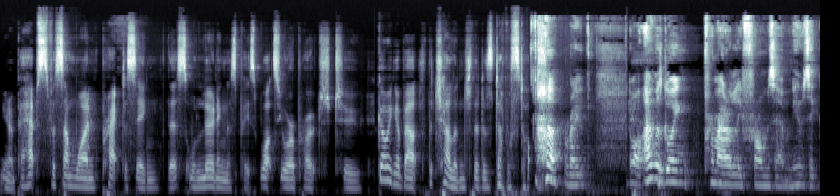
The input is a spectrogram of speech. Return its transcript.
you know, perhaps for someone practicing this or learning this piece, what's your approach to going about the challenge that is double stop? right. Well, I was going primarily from the music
